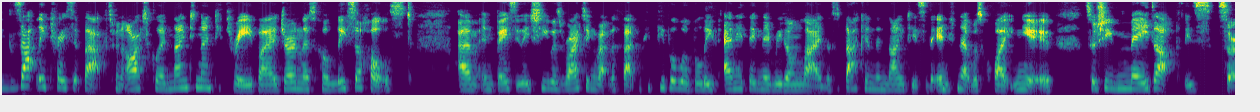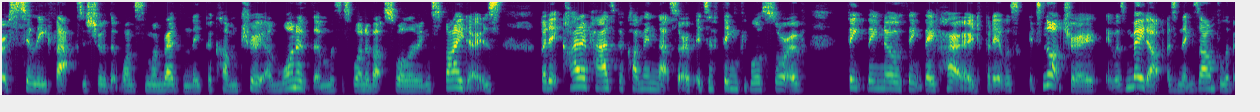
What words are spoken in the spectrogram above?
exactly trace it back to an article in 1993 by a journalist called Lisa Holst. Um, and basically, she was writing about the fact that people will believe anything they read online. This was back in the 90s, so the internet was quite new. So she made up these sort of silly facts to show that once someone read them, they'd become true. And one of them was this one about swallowing spiders. But it kind of has become in that sort of, it's a thing people sort of think they know, think they've heard, but it was, it's not true. It was made up as an example of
